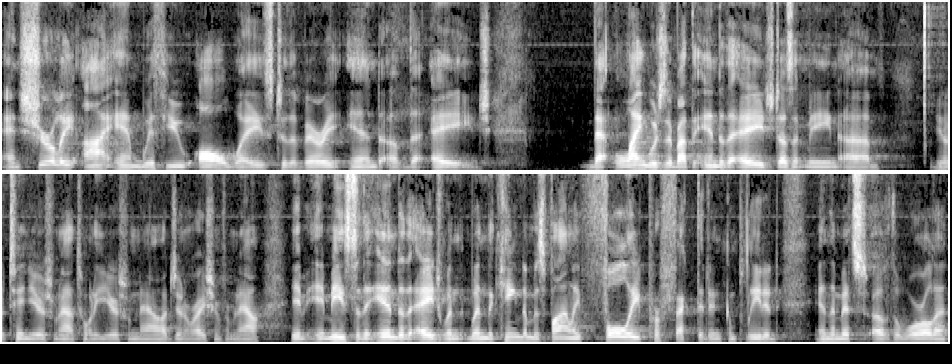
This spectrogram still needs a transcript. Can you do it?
And surely I am with you always to the very end of the age that language about the end of the age doesn't mean, um, you know, 10 years from now, 20 years from now, a generation from now. It, it, means to the end of the age when, when the kingdom is finally fully perfected and completed in the midst of the world. And,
